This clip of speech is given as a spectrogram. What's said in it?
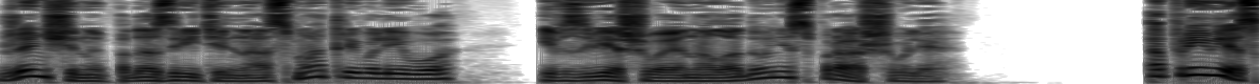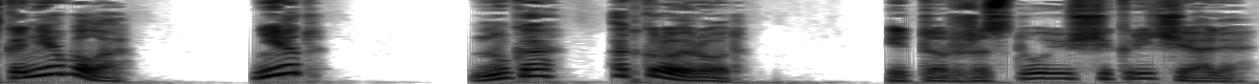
Женщины подозрительно осматривали его и, взвешивая на ладони, спрашивали. — А привеска не было? — Нет? — Ну-ка, открой рот. И торжествующе кричали. —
